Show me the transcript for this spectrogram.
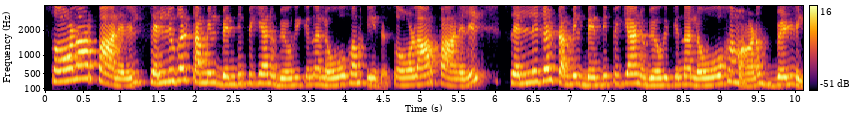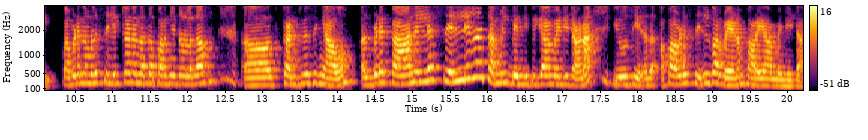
സോളാർ പാനലിൽ സെല്ലുകൾ തമ്മിൽ ബന്ധിപ്പിക്കാൻ ഉപയോഗിക്കുന്ന ലോഹം ഏത്? സോളാർ പാനലിൽ സെല്ലുകൾ തമ്മിൽ ബന്ധിപ്പിക്കാൻ ഉപയോഗിക്കുന്ന ലോഹമാണ് വെള്ളി. അപ്പൊ അവിടെ നമ്മൾ സിലിക്കൺ എന്നൊക്കെ പറഞ്ഞിട്ടുള്ളത് കൺഫ്യൂസിങ് ആവും. ഇവിടെ പാനലിലെ സെല്ലുകൾ തമ്മിൽ ബന്ധിപ്പിക്കാൻ വേണ്ടിയിട്ടാണ് യൂസ് ചെയ്യുന്നത്. അപ്പൊ അവിടെ സിൽവർ വേണം പറയാൻ വേണ്ടിയിട്ട്.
